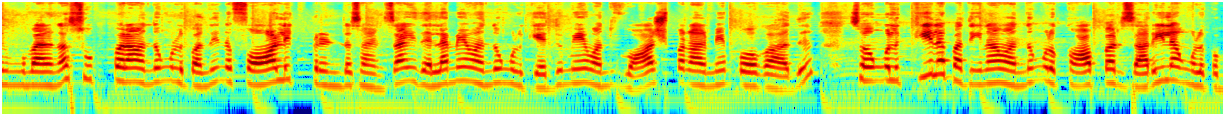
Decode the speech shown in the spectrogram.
இவங்க பாருங்க சூப்பராக வந்து உங்களுக்கு வந்து இந்த ஃபாலிக் பிரிண்ட் டிசைன்ஸ் தான். இது எல்லாமே வந்து உங்களுக்கு எதுவுமே வந்து வாஷ் பண்ணாலுமே போகாது. ஸோ உங்களுக்கு கீழே பார்த்தீங்கன்னா வந்து உங்களுக்கு காப்பர் சரியில் உங்களுக்கு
